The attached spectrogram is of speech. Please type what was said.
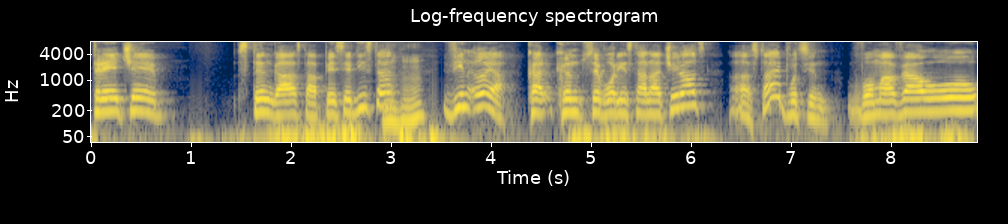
trece stânga asta pesedistă, uh-huh. vin ăia. Care, când se vor instala ceilalți, a, stai puțin, vom avea o,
